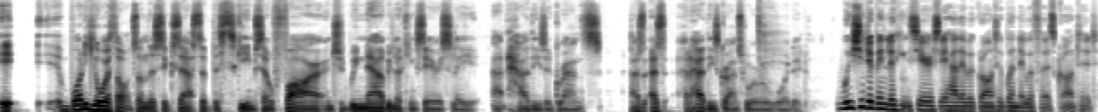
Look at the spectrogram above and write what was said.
it, what are your thoughts on the success of the scheme so far, and should we now be looking seriously at how these are grants, as, as at how these grants were awarded? We should have been looking seriously how they were granted when they were first granted.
